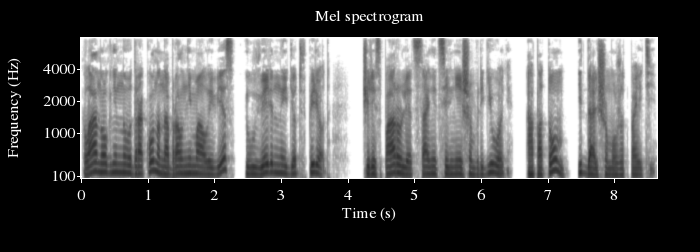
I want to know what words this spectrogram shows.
клан Огненного Дракона набрал немалый вес и уверенно идет вперед. Через пару лет станет сильнейшим в регионе, а потом и дальше может пойти.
